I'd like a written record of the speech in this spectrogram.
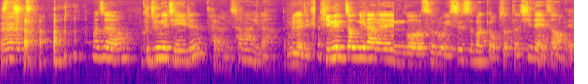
진짜. 맞아요. 그 중에 제일은 사랑이 사랑이라 우리가 이제 기능적이라는 것으로 있을 수밖에 없었던 시대에서 네.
